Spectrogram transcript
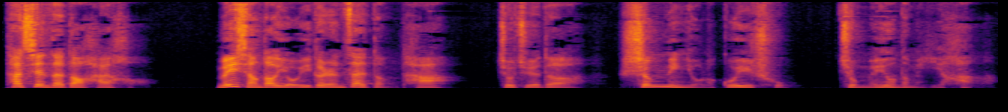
他现在倒还好，没想到有一个人在等他，就觉得生命有了归处，就没有那么遗憾了。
